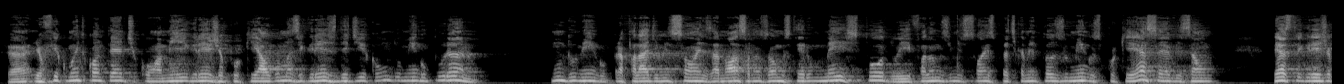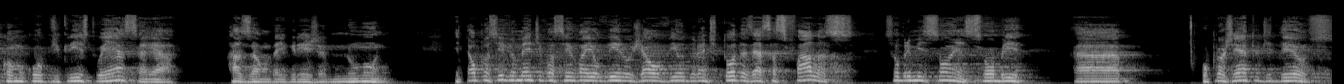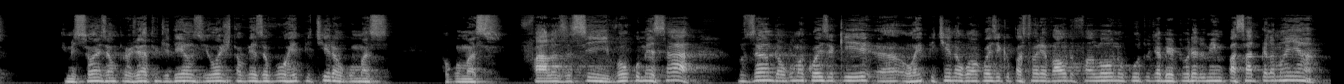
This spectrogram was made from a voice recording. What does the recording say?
É, eu fico muito contente com a minha igreja, porque algumas igrejas dedicam um domingo por ano um domingo para falar de missões. A nossa nós vamos ter um mês todo e falamos de missões praticamente todos os domingos, porque essa é a visão desta igreja como corpo de Cristo, essa é a razão da igreja no mundo. Então, possivelmente você vai ouvir ou já ouviu durante todas essas falas sobre missões, sobre ah, o projeto de Deus. missões é um projeto de Deus e hoje talvez eu vou repetir algumas algumas falas assim. Vou começar usando alguma coisa que, uh, ou repetindo alguma coisa que o pastor Evaldo falou no culto de abertura domingo passado pela manhã,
